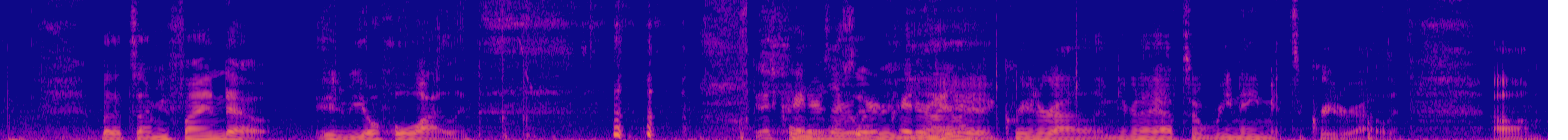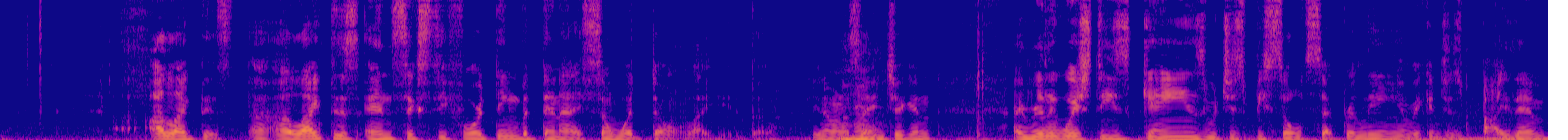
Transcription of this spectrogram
by the time you find out, it'd be a whole island. There's craters everywhere. every- Crater yeah, Island. Crater Island. You're gonna have to rename it to Crater Island. Um, I like this. I, I like this N64 thing, but then I somewhat don't like it though. You know what I'm Mhm. saying, chicken? I really wish these games would just be sold separately and we can just buy them.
